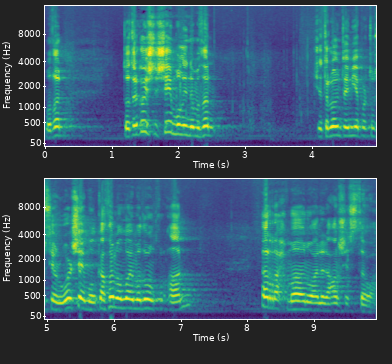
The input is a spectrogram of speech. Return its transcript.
Domethënë, do të tregoj shembullin, domethënë, Që tregoi Ibën Tejmija për t'u sqaruar, shembull, ka thënë Allahu i Madhëruar në Kur'an, Ar-Rahmanu 'ala al-'Arshi istawa.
